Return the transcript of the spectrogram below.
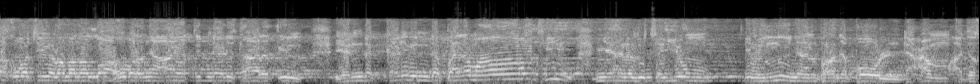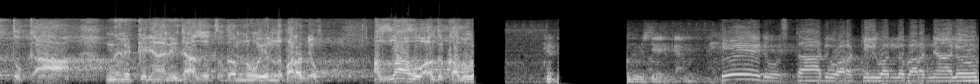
തക്കുവ ചെയ്യണമെന്ന് അള്ളാഹു പറഞ്ഞ ആയത്തിന്റെ അടിസ്ഥാനത്തിൽ എന്റെ കഴിവിന്റെ പരമാവധി ഞാനത് ചെയ്യും. എന്ന് ഞാൻ പറഞ്ഞപ്പോൾ നിനക്ക് ഞാൻ ഇജാസത്ത് തന്നു എന്ന് പറഞ്ഞു. അള്ളാഹു അത് വിശദീകരിക്കാം ഏത് ഉസ്താദ് ഉറക്കിൽ വന്ന് പറഞ്ഞാലും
